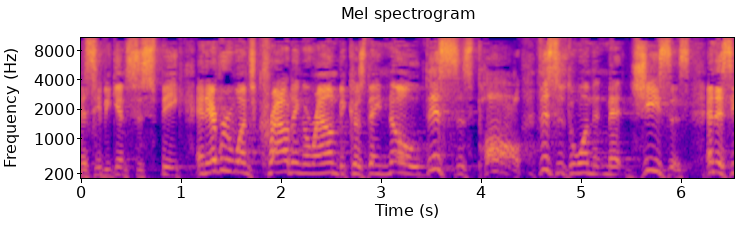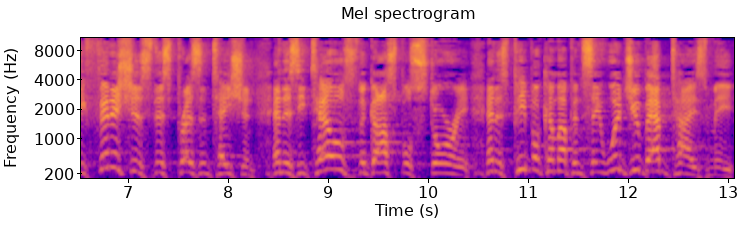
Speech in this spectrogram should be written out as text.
as he begins to speak. And everyone's crowding around because they know this is Paul. This is the one that met Jesus. And as he finishes this presentation and as he tells the gospel story and as people come up and say, Would you baptize me?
